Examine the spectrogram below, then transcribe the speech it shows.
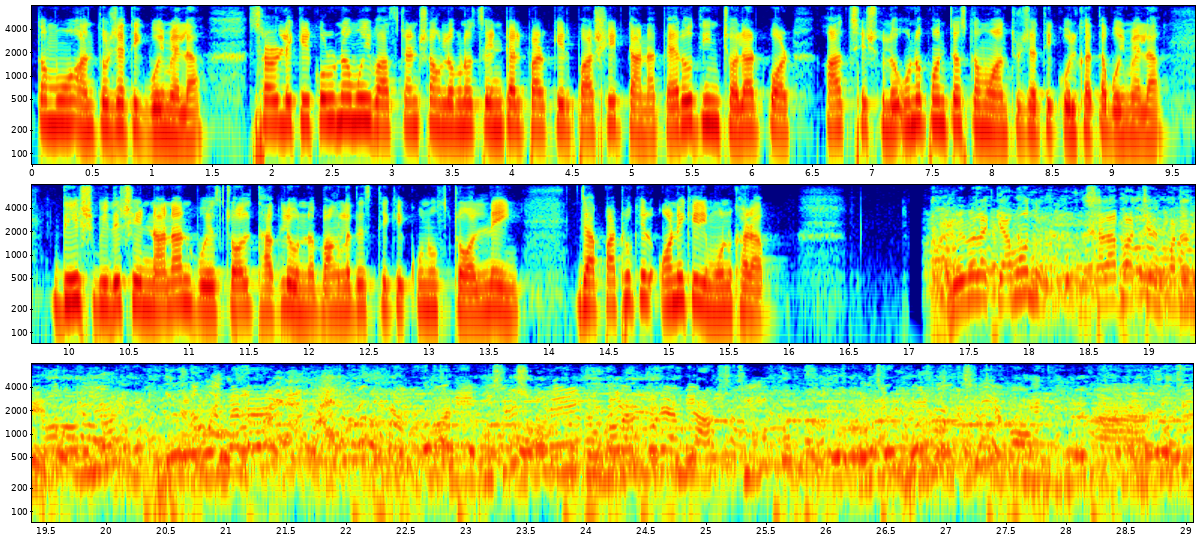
ঊনপঞ্চাশতম আন্তর্জাতিক বইমেলা। সরলেকের করুণাময়ী বাসস্ট্যান্ড সংলগ্ন সেন্ট্রাল পার্কের পাশে টানা তেরো দিন চলার পর আজ শেষ হলো ঊনপঞ্চাশতম আন্তর্জাতিক কলকাতা বইমেলা। দেশ বিদেশের নানান বইয়ের স্টল থাকলেও বাংলাদেশ থেকে কোনো স্টল নেই, যা পাঠকের অনেকেরই মন খারাপ। বইমেলা কেমন খেলা পাচ্ছেন পাঠকের? মানে বিশেষ করে দুবার করে আমি আসছি। প্রচুর ভিড় হচ্ছে এবং প্রচুর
